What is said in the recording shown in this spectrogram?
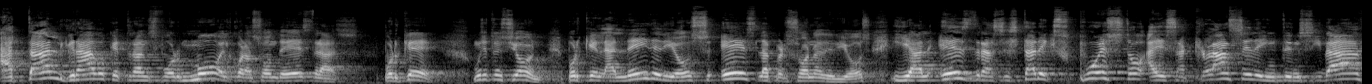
a tal grado que transformó el corazón de Esdras. ¿Por qué? Mucha atención, porque la ley de Dios es la persona de Dios y al Esdras estar expuesto a esa clase de intensidad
